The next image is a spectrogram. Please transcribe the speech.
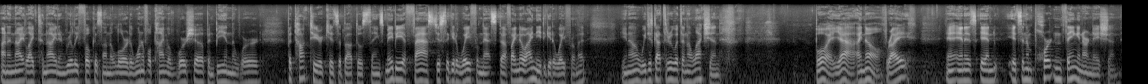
on a night like tonight and really focus on the Lord, a wonderful time of worship and be in the Word. But talk to your kids about those things. Maybe a fast just to get away from that stuff. I know I need to get away from it. You know, we just got through with an election. Boy, yeah, I know, right? And, and, it's, and it's an important thing in our nation.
